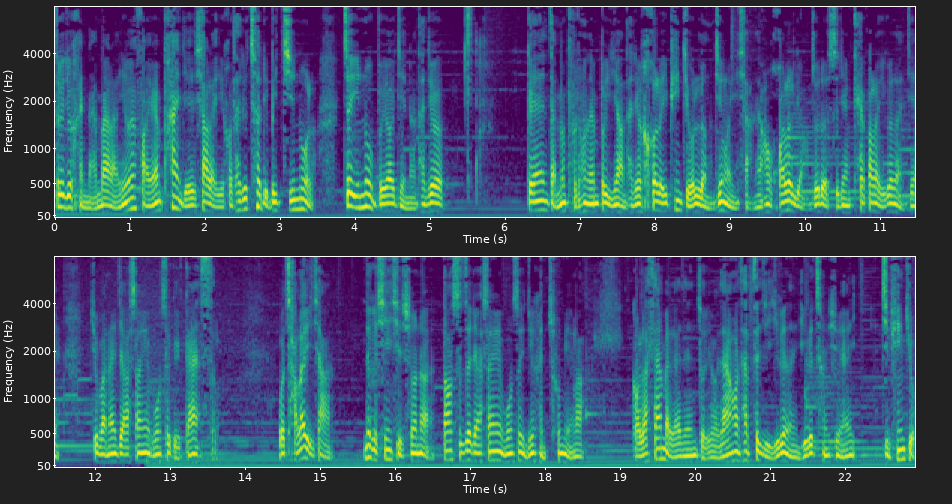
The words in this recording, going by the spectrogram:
这个就很难办了，因为法院判决下来以后，他就彻底被激怒了。这一怒不要紧呢，他就 跟咱们普通人不一样，他就喝了一瓶酒，冷静了一下，然后花了两周的时间开发了一个软件，就把那家商业公司给干死了。我查了一下，那个信息说呢，当时这家商业公司已经很出名了，搞了三百来人左右，然后他自己一个人一个程序员，几瓶酒，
